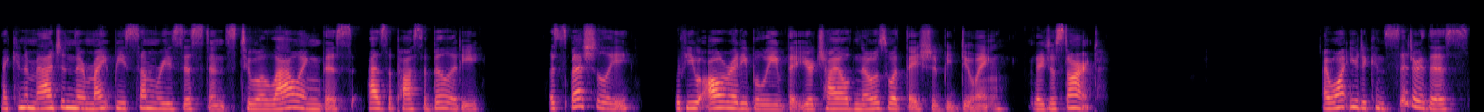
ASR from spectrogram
I can imagine there might be some resistance to allowing this as a possibility, especially if you already believe that your child knows what they should be doing. They just aren't. I want you to consider this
